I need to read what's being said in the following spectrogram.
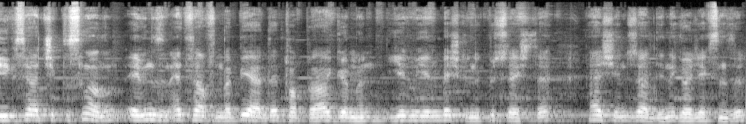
Bilgisayar çıktısını alın, evinizin etrafında bir yerde toprağa gömün. 20-25 günlük bir süreçte her şeyin düzeldiğini göreceksinizdir.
